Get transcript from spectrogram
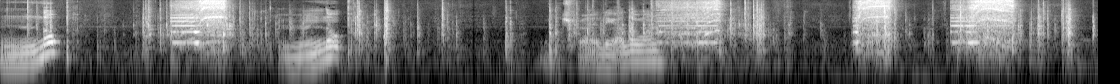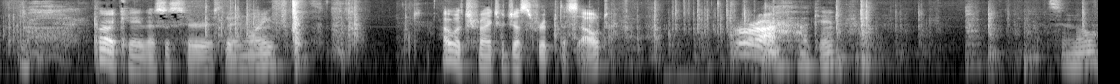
Nope. Nope. Try the other one. Okay, this is seriously annoying. I will try to just rip this out. Okay. That's a no.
